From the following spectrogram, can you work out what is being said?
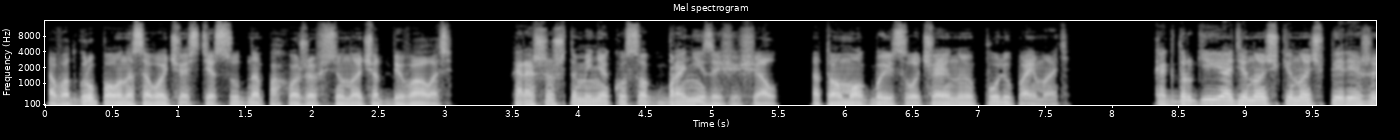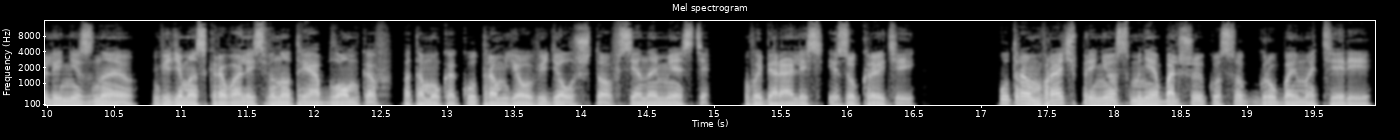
а вот группа у носовой части судна, похоже, всю ночь отбивалась. Хорошо, что меня кусок брони защищал, а то мог бы и случайную пулю поймать. Как другие одиночки ночь пережили, не знаю. Видимо, скрывались внутри обломков, потому как утром я увидел, что все на месте, выбирались из укрытий. Утром врач принес мне большой кусок грубой материи.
